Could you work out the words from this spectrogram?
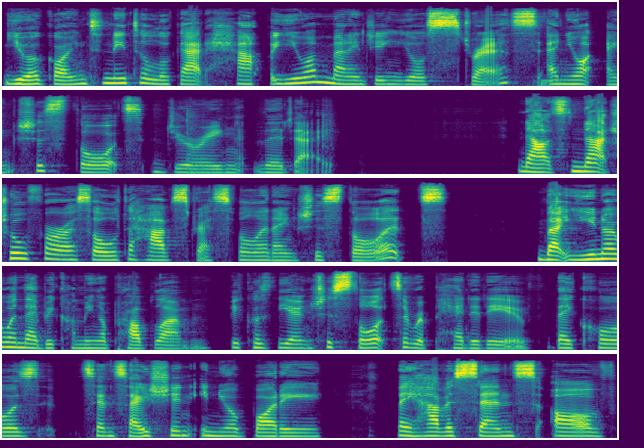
you are going to need to look at how you are managing your stress and your anxious thoughts during the day. Now, it's natural for us all to have stressful and anxious thoughts, but you know when they're becoming a problem because the anxious thoughts are repetitive. They cause sensation in your body. They have a sense of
